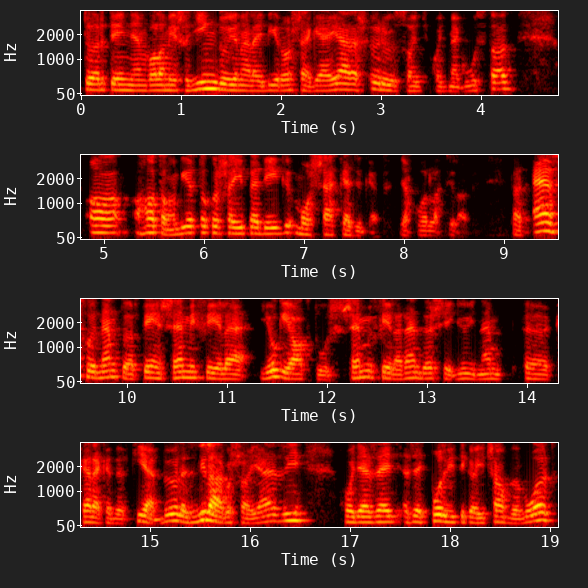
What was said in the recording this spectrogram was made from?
történjen valami, és hogy induljon el egy bíróság eljárás, örülsz, hogy, hogy megúsztad, a hatalom birtokosai pedig mossák kezüket gyakorlatilag. Tehát ez, hogy nem történt semmiféle jogi aktus, semmiféle rendőrségi ügy nem kerekedett ki ebből, ez világosan jelzi, hogy ez egy, ez egy politikai csapda volt,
